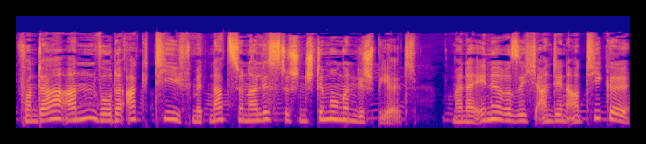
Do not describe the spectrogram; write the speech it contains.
Von da an wurde aktiv mit nationalistischen Stimmungen gespielt. Man erinnere sich an den Artikel,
